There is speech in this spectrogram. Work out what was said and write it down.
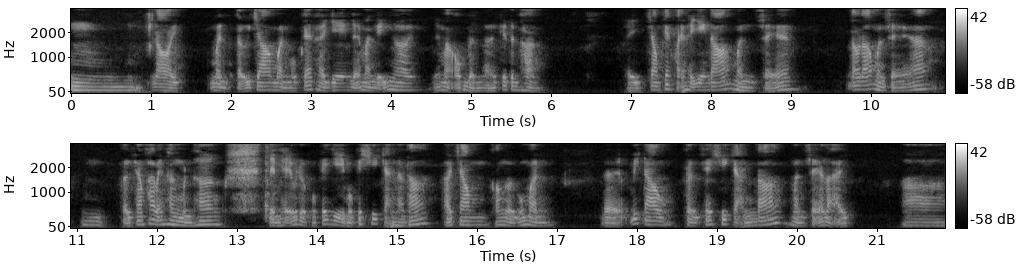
Uhm, rồi mình tự cho mình một cái thời gian để mà nghỉ ngơi để mà ổn định lại cái tinh thần. Thì trong cái khoảng thời gian đó mình sẽ đâu đó mình sẽ tự khám phá bản thân mình hơn tìm hiểu được một cái gì một cái khía cạnh nào đó ở trong con người của mình để biết đâu từ cái khía cạnh đó mình sẽ lại ờ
